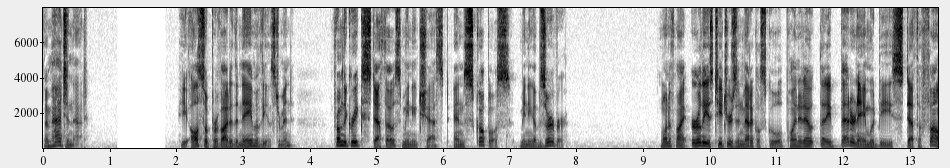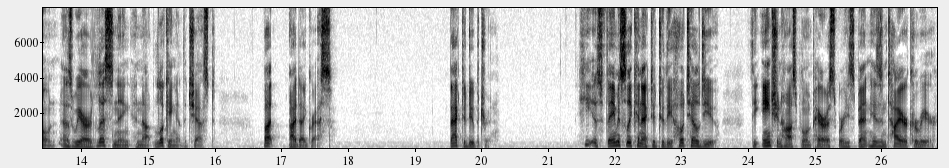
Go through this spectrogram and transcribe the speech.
Imagine that. He also provided the name of the instrument from the Greek stethos, meaning chest, and skopos, meaning observer. One of my earliest teachers in medical school pointed out that a better name would be stethophone, as we are listening and not looking at the chest. But I digress. Back to Dupuytren. He is famously connected to the Hotel Dieu, the ancient hospital in Paris where he spent his entire career.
